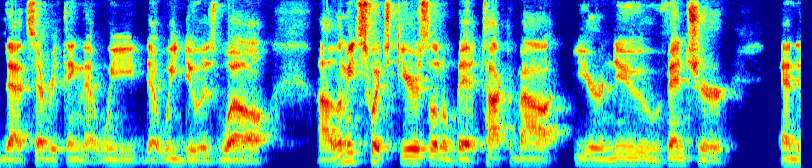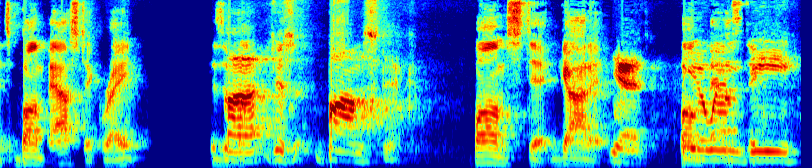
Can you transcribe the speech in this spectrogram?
that's everything that we that we do as well. Uh, let me switch gears a little bit. Talk about your new venture, and it's bombastic, right? Is it Uh, just bomb stick. bomb stick? Got it. Yeah. B O M B.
